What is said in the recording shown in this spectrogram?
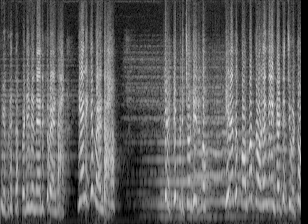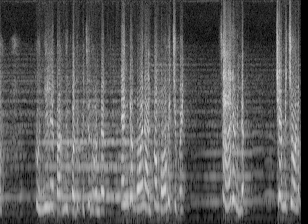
ഇവിടുത്തെ പെണ്ണിനെ നിനക്ക് വേണ്ട എനിക്കും വേണ്ട. കെട്ടിപ്പിടിച്ചോണ്ടിരുന്നു. ഏത് കൊമ്പത്തോണെങ്കിലും കെട്ടിച്ചു വിട്ടു. കുഞ്ഞിലെ പറഞ്ഞു കൊതിപ്പിച്ചതുകൊണ്ട് എന്റെ മോൻ അല്പം മോഹിച്ചു പോയി. സാരമില്ല. ക്ഷമിച്ചോളും.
